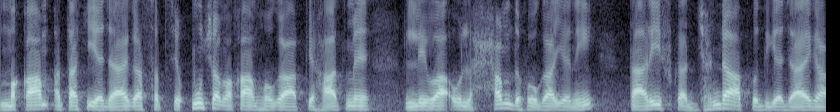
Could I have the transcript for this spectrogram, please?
مقام عطا کیا جائے گا، سب سے اونچا مقام ہوگا، آپ کے ہاتھ میں لواء الحمد ہوگا یعنی تعریف کا جھنڈا آپ کو دیا جائے گا۔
